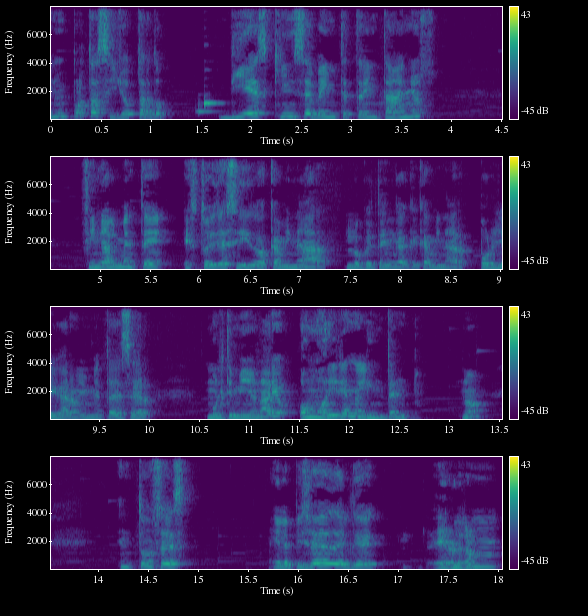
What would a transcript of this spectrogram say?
no importa si yo tardo 10, 15, 20, 30 años, finalmente estoy decidido a caminar lo que tenga que caminar por llegar a mi meta de ser multimillonario o morir en el intento, ¿no? Entonces, el episodio del día el gran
